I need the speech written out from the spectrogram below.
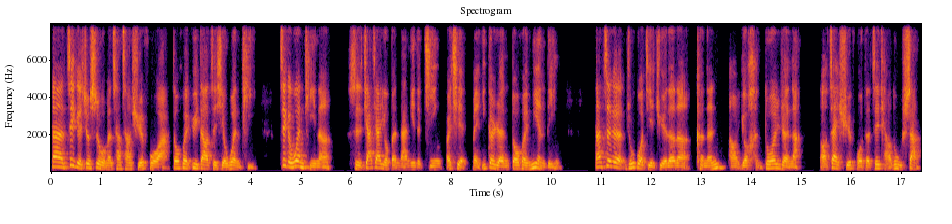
那这个就是我们常常学佛啊，都会遇到这些问题。这个问题呢，是家家有本难念的经，而且每一个人都会面临。那这个如果解决了呢，可能啊，有很多人呐，啊，在学佛的这条路上，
